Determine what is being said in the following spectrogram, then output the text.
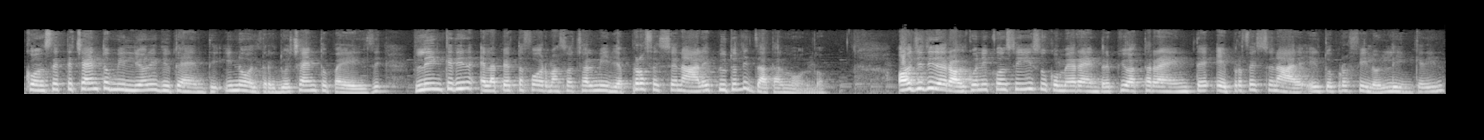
Con 700 milioni di utenti in oltre 200 paesi, LinkedIn è la piattaforma social media professionale più utilizzata al mondo. Oggi ti darò alcuni consigli su come rendere più attraente e professionale il tuo profilo LinkedIn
